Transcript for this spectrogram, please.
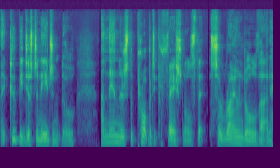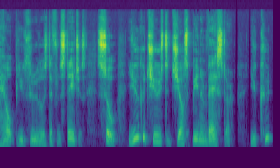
It could be just an agent though. And then there's the property professionals that surround all that and help you through those different stages. So you could choose to just be an investor. You could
